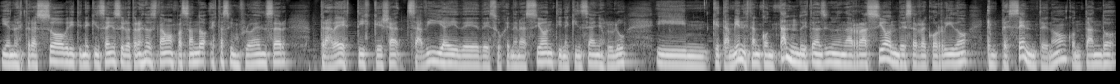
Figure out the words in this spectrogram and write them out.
y en nuestra Sobri tiene 15 años y la otra vez nos estábamos pasando estas influencers travestis que ella sabía y de, de su generación, tiene 15 años Lulu, y mm, que también están contando y están haciendo una narración de ese recorrido en presente, ¿no? Contando,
